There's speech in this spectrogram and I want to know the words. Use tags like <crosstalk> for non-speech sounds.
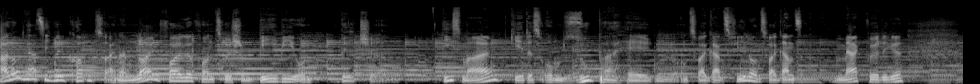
Hallo und herzlich willkommen zu einer neuen Folge von Zwischen Baby und Bildschirm. Diesmal geht es um Superhelden und zwar ganz viele und zwar ganz merkwürdige.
